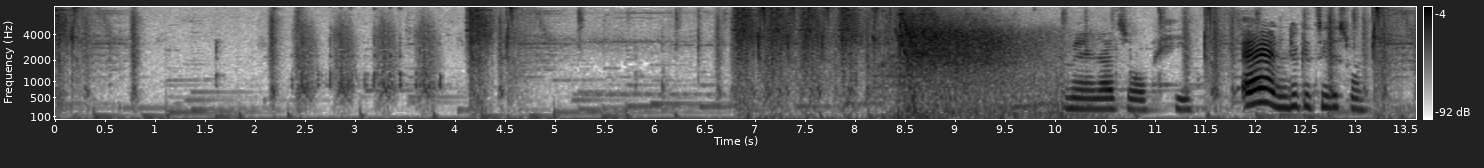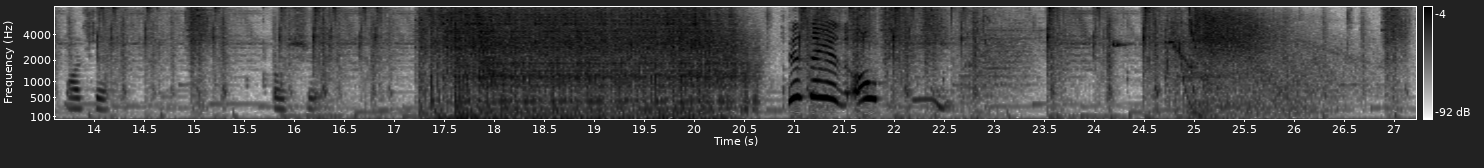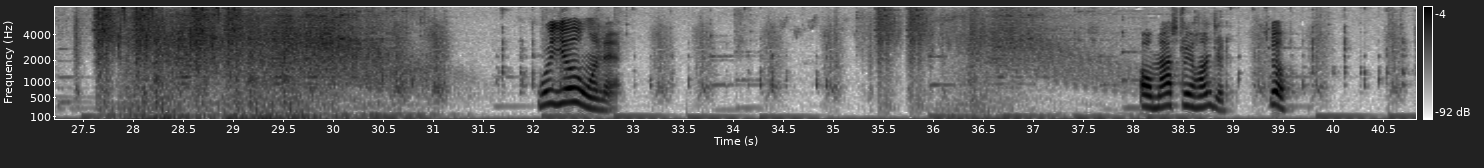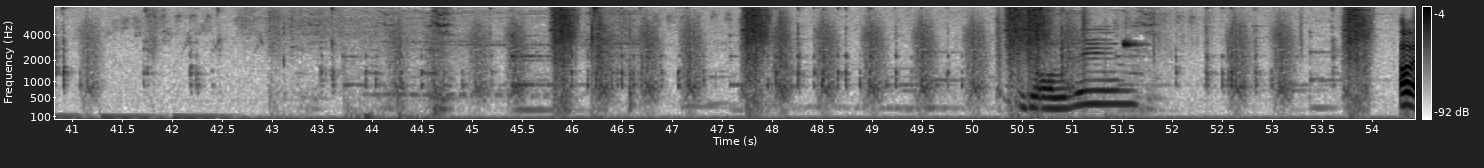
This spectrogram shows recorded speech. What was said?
Man, that's OP. And you can see this one. Watch this. Oh shit. This thing is OP. Where the other one at? Oh, Mastery 100. Let's go.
